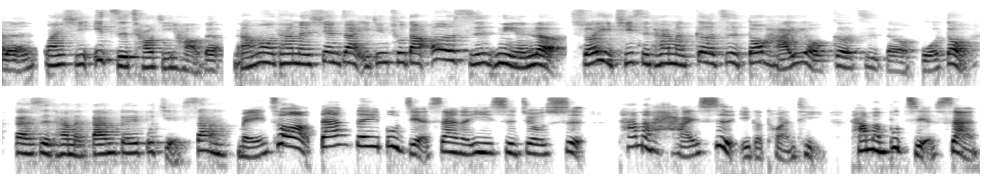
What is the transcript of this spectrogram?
人关系一直超级好的，然后他们现在已经出道二十年了，所以其实他们各自都还有各自的活动，但是他们单飞不解散。没错，单飞不解散的意思就是。他们还是一个团体，他们不解散，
